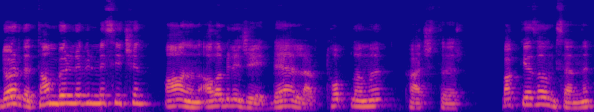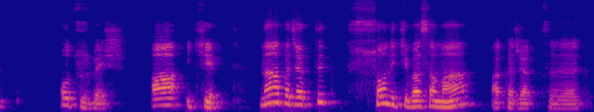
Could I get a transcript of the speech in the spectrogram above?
4'e tam bölünebilmesi için A'nın alabileceği değerler toplamı kaçtır? Bak yazalım seninle. 35 A2 ne yapacaktık? Son iki basamağa bakacaktık.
